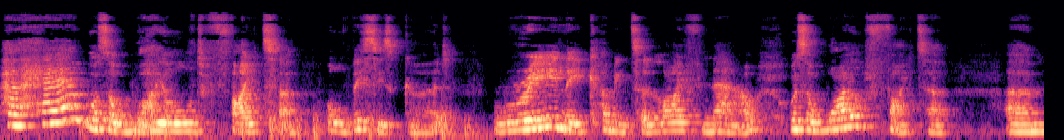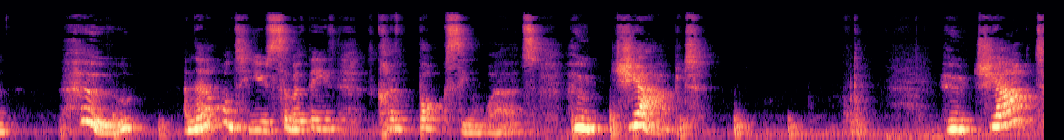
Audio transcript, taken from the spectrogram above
her hair was a wild fighter. Oh, this is good. Really coming to life now. Was a wild fighter um, who, and then I want to use some of these kind of boxing words, who jabbed, who jabbed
